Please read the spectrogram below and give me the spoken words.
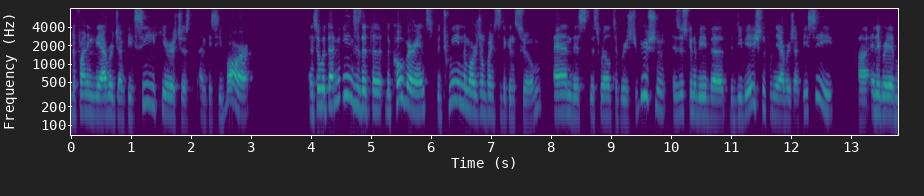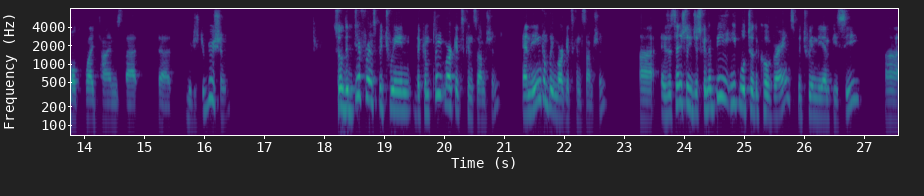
defining the average MPC. Here is just MPC bar. And so what that means is that the, the covariance between the marginal propensity to consume and this, this relative redistribution is just going to be the, the deviation from the average MPC uh, integrated multiplied times that, that redistribution. So the difference between the complete markets consumption and the incomplete markets consumption uh, is essentially just going to be equal to the covariance between the MPC uh,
